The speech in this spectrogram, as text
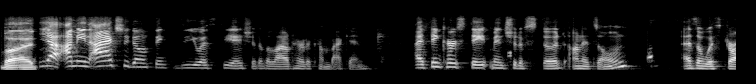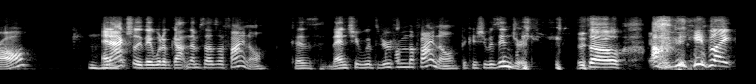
But Yeah, I mean, I actually don't think the USTA should have allowed her to come back in. I think her statement should have stood on its own as a withdrawal. Mhm. And actually, they would have gotten themselves a final because then she withdrew from the final because she was injured. so, I mean, like,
